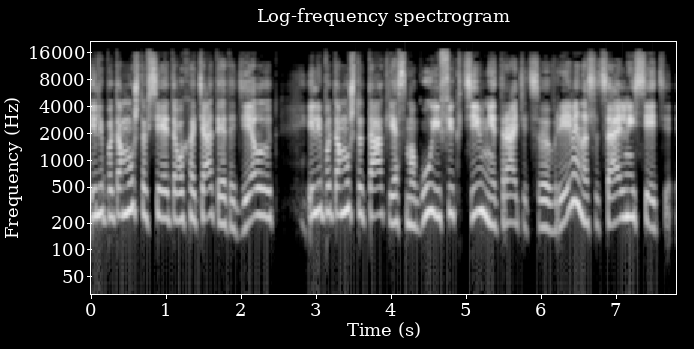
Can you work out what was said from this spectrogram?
или потому что все этого хотят и это делают, или потому что так я смогу эффективнее тратить свое время на социальные сети.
